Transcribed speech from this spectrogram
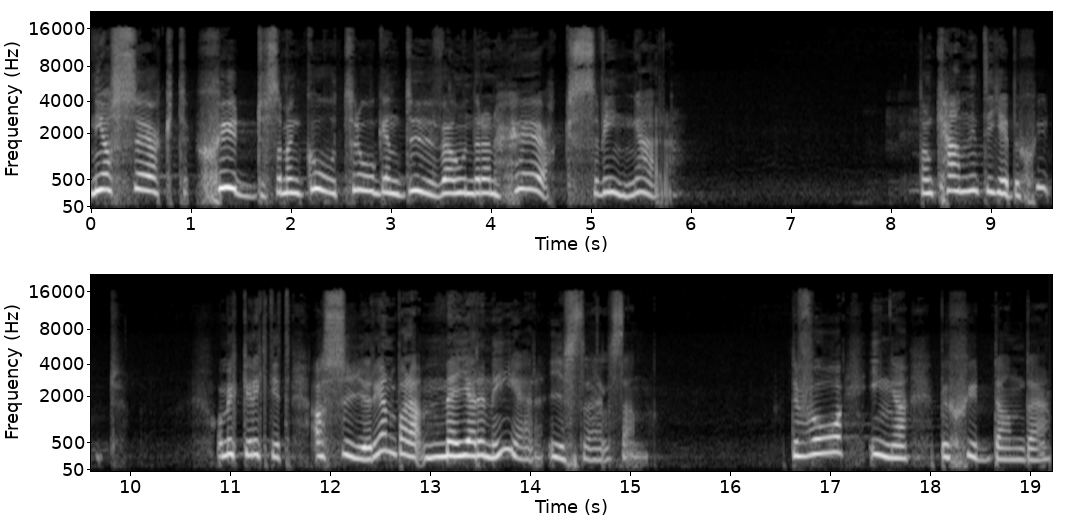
ni har sökt skydd som en godtrogen duva under en höks vingar. De kan inte ge beskydd. Och mycket riktigt, Assyrien bara mejade ner Israel sen. Det var inga beskyddande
